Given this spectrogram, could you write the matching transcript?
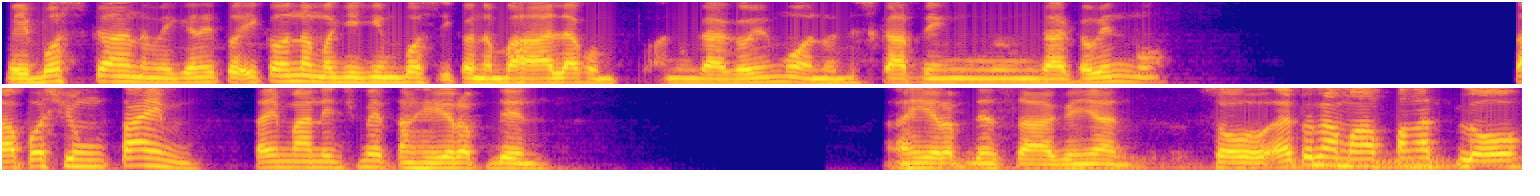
may boss ka na may ganito, ikaw na magiging boss, ikaw na bahala kung anong gagawin mo, anong discarding yung gagawin mo. Tapos yung time, time management, ang hirap din. Ang hirap din sa ganyan. So, eto na mga pangatlo,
